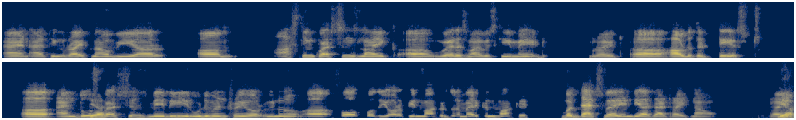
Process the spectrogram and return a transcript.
And I think right now we are um, asking questions like, uh, "Where is my whiskey made? Right? Uh, how does it taste?" Uh, and those Yeah. questions may be rudimentary or you know uh, for for the European market or the American market, but that's where India is at right now, right? Yeah.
